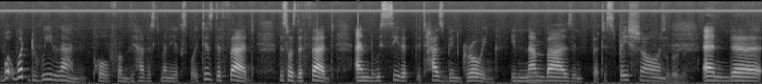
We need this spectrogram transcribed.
what, what do we learn, Paul, from the Harvest Money Expo? It is the third, this was the third, and we see that it has been growing in numbers, in participation. Absolutely. And uh,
